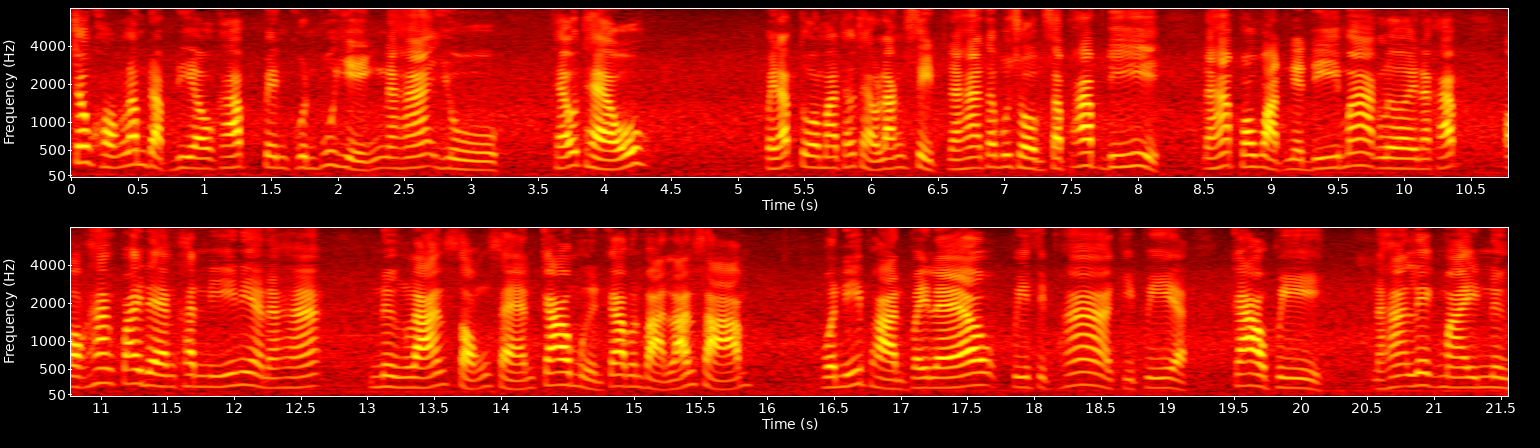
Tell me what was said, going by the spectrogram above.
เจ้าของลำดับเดียวครับ เป็นคุณผู้หญิงนะฮะ อยู่แถวแถวไปรับตัวมาแถวแถวลังสิตนะฮะท่านผู้ชมสภาพดี นะฮะประวัติเนี่ยดีมากเลยนะครับ ออกห้างป้ายแดงคันนี้เนี่ยนะฮะ1ล้าน2แสน99,000บาทล้าน3วันนี้ผ่านไปแล้วปี 15 กี่ปีอะ9ปีนะฮะเลขไม่1 2 0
